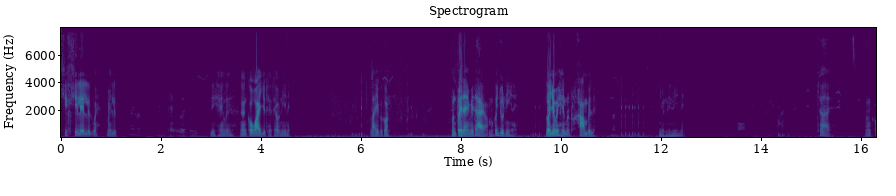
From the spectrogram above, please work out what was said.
ขี้ขี้เลนลึกไหมไม่ลึกไม่ลึกดินแข็งเลยตรงนี้นี่แข็งเลยงั้นก็ว่ายอยู่แถวๆนี้เนี่ยไล่ไปก่อน มันไปไหนไม่ได้อะมันก็หยุดนี่ไงเรายังไม่เห็นมันข้ามไปเลยนั่นอยู่ในนี้เนี่ยเราเห็นมีฟองมีอะไรว่ายไปเลยเนอะใช่ มันก็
